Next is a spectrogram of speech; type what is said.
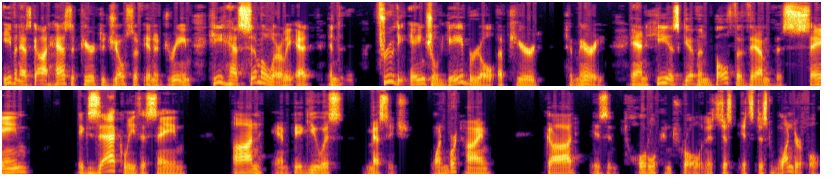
even as God has appeared to Joseph in a dream, he has similarly at, in, through the angel Gabriel appeared to Mary. And he has given both of them the same exactly the same unambiguous message. One more time, God is in total control. And it's just, it's just wonderful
